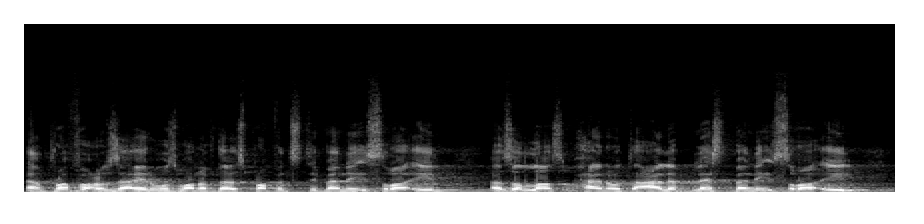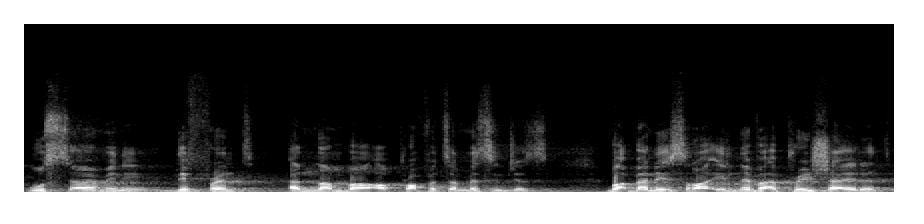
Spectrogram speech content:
And Prophet Uzair was one of those prophets to Bani Israel, as Allah subhanahu wa ta'ala blessed Bani Israel with so many different and number of prophets and messengers. But Bani Israel never appreciated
